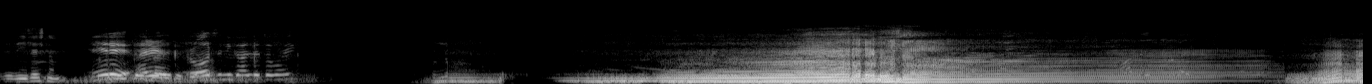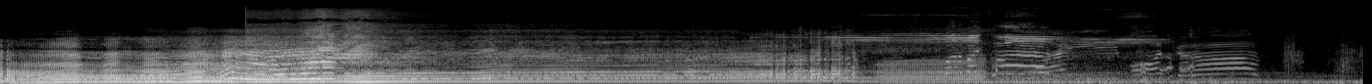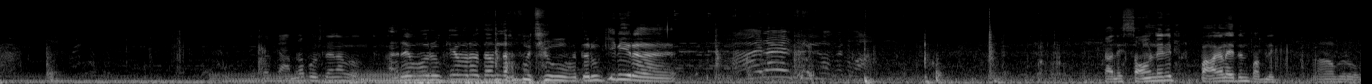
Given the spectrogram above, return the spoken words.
ఇది తీసేసినాం. कैमरा पूछ लेना ब्रो अरे वो रुके ब्रो तब ना पूछूँ। तो रुक ही नहीं रहा है। खाली साउंड है नहीं पागल है पब्लिक हाँ ब्रो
